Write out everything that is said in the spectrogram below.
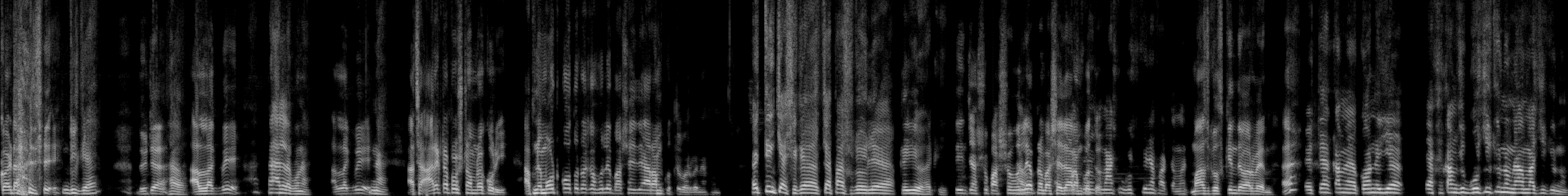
কয়টা হয়েছে? দুইটা। দুইটা? হ্যাঁ। আর লাগবে? আর লাগবো না। আর লাগবে? না। আচ্ছা আরেকটা প্রশ্ন আমরা করি। আপনি মোট কত টাকা হলে বাসায় যে আরাম করতে পারবেন এখন? তিন চারশো টাকা চার পাঁচশো হইলে ইয়ে হয় তিন চারশো পাঁচশো হলে হ্যাঁ। আপনার বাসায় আরাম করতে মাছ গুছ কিনে পারতাম মাছ গোস কিনতে পারবেন হ্যাঁ? এটা কামে কোন ইয়ে কাম যে গুছি কিনুম না মাছি কিনুম।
